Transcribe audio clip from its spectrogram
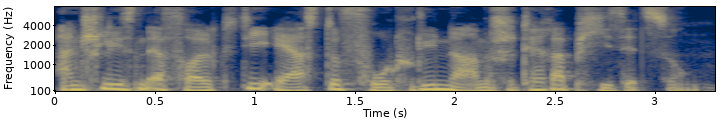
Anschließend erfolgte die erste photodynamische Therapiesitzung.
